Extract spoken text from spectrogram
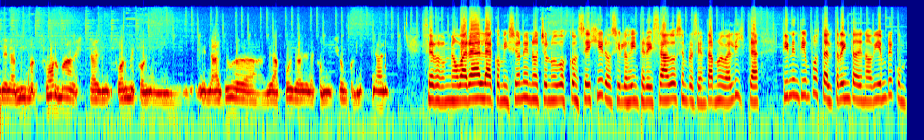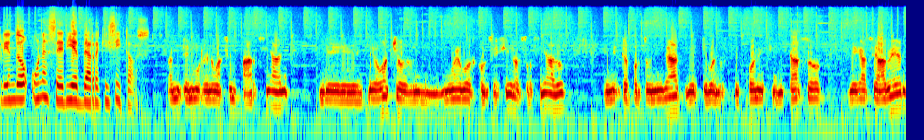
De la misma forma está el informe con la ayuda de apoyo de la Comisión Policial. Se renovará la comisión en ocho nuevos consejeros y los interesados en presentar nueva lista tienen tiempo hasta el 30 de noviembre cumpliendo una serie de requisitos. También tenemos renovación parcial de, ocho nuevos consejeros asociados. En esta oportunidad, este, bueno, se pone si en caso llegase a haber,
